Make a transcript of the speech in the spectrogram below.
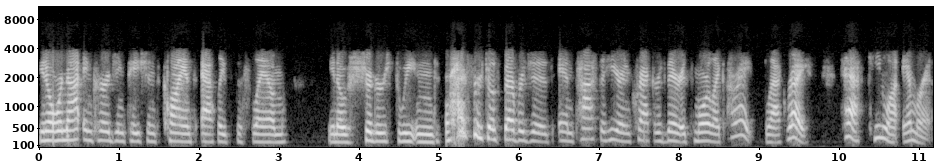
you know, we're not encouraging patients, clients, athletes to slam, you know, sugar sweetened high fructose beverages and pasta here and crackers there. It's more like, all right, black rice, quinoa, amaranth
